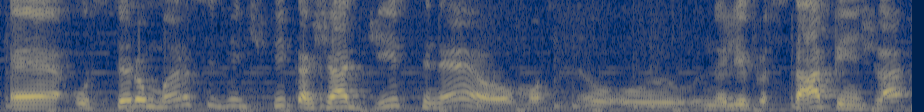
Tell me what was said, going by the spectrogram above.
é, o ser humano se identifica, já disse, né, o, o, no livro Sapiens lá,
